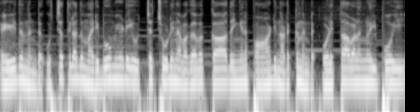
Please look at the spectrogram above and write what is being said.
എഴുതുന്നുണ്ട്. ഉച്ചത്തിൽ അത് മരുഭൂമിയുടെ ഉച്ചച്ചൂടിനെ വകവെക്കാതെ ഇങ്ങനെ പാടി നടക്കുന്നുണ്ട്. ഒളിത്താവളങ്ങളിൽ പോയി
